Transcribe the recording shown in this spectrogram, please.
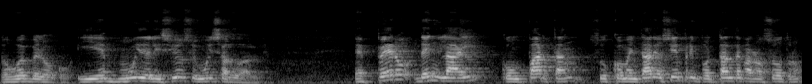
lo vuelve loco. Y es muy delicioso y muy saludable. Espero den like, compartan. Sus comentarios siempre importantes para nosotros.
